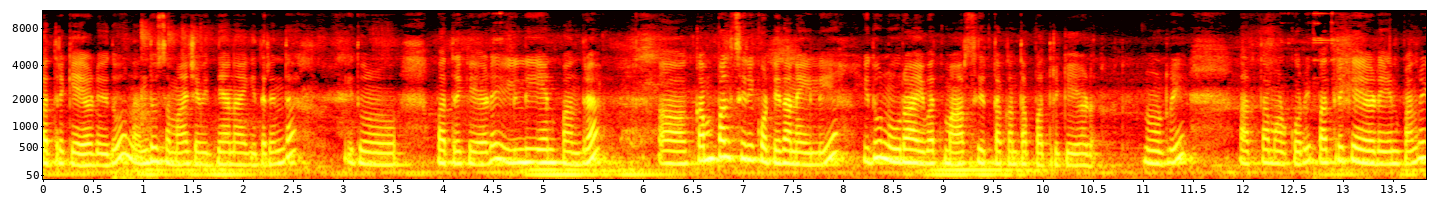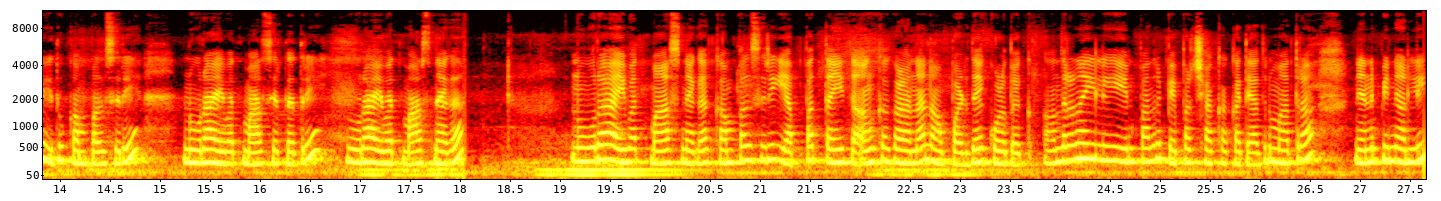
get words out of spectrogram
ಪತ್ರಿಕೆ ಎರಡು ಇದು. ನಂದು ಸಮಾಜ ವಿಜ್ಞಾನ ಆಗಿದ್ದರಿಂದ ಇದು ಪತ್ರಿಕೆ ಎರಡು. ಇಲ್ಲಿ ಏನಪ್ಪ ಅಂದ್ರೆ ಕಂಪಲ್ಸರಿ ಕೊಟ್ಟಿದ್ದಾನೆ ಇಲ್ಲಿ. ಇದು ನೂರ ಐವತ್ತು ಮಾರ್ಕ್ಸ್ ಇರ್ತಕ್ಕಂಥ ಪತ್ರಿಕೆ ಎರಡು. ನೋಡಿರಿ, ಅರ್ಥ ಮಾಡ್ಕೊರಿ. ಪತ್ರಿಕೆ ಎರಡು ಏನಪ್ಪ ಅಂದ್ರೆ, ಇದು ಕಂಪಲ್ಸರಿ ನೂರ ಐವತ್ತು ಮಾರ್ಕ್ಸ್ ಇರ್ತೈತೆ ರೀ ನೂರ ಐವತ್ತು ಮಾರ್ಕ್ಸ್ನಾಗ ನೂರ ಐವತ್ತು ಮಾರ್ಕ್ಸ್ನಾಗ ಕಂಪಲ್ಸರಿ ಎಪ್ಪತ್ತೈದು ಅಂಕಗಳನ್ನು ನಾವು ಪಡೆದೇ ಕೊಳ್ಬೇಕು ಅಂದ್ರೆ ಇಲ್ಲಿ ಏನಪ್ಪ ಅಂದ್ರೆ ಪೇಪರ್ ಚೆಕ್ ಆಕತಿ. ಅದನ್ನು ಮಾತ್ರ ನೆನಪಿನಲ್ಲಿ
